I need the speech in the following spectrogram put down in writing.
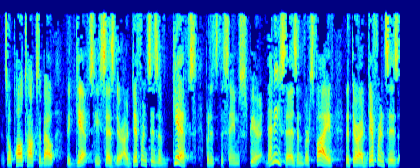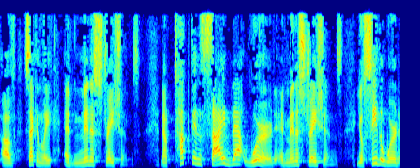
And so Paul talks about the gifts. He says there are differences of gifts, but it's the same Spirit. Then he says in verse 5 that there are differences of, secondly, administrations. Now, tucked inside that word, administrations, you'll see the word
